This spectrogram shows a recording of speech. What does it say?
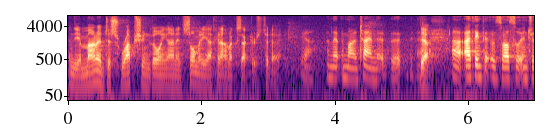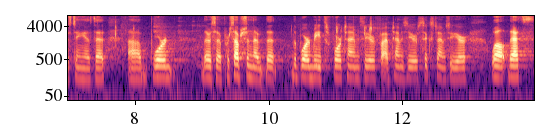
and the amount of disruption going on in so many economic sectors today. Yeah, and the amount of time that, that- Yeah. Uh, I think that was also interesting is that uh, board, there's a perception that, that the board meets four times a year, five times a year, six times a year. Well, that's,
